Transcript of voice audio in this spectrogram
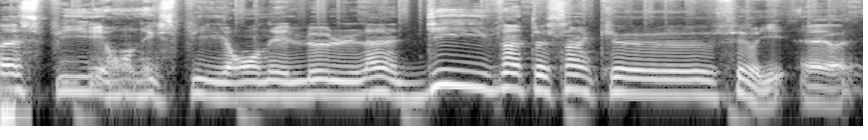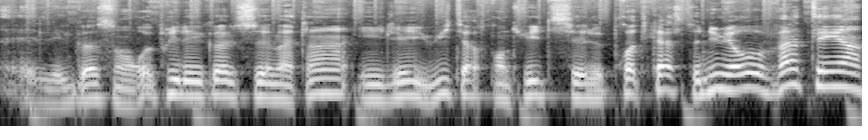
inspire, on expire, on est le lundi 25 euh, février. Eh les gosses ont repris l'école ce matin, il est 8h38, c'est le podcast numéro 21.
